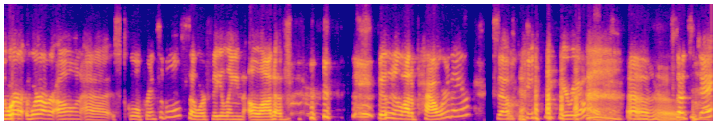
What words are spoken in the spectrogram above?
We're we're our own uh, school principals, so we're feeling a lot of feeling a lot of power there. So here we are. Um, so today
